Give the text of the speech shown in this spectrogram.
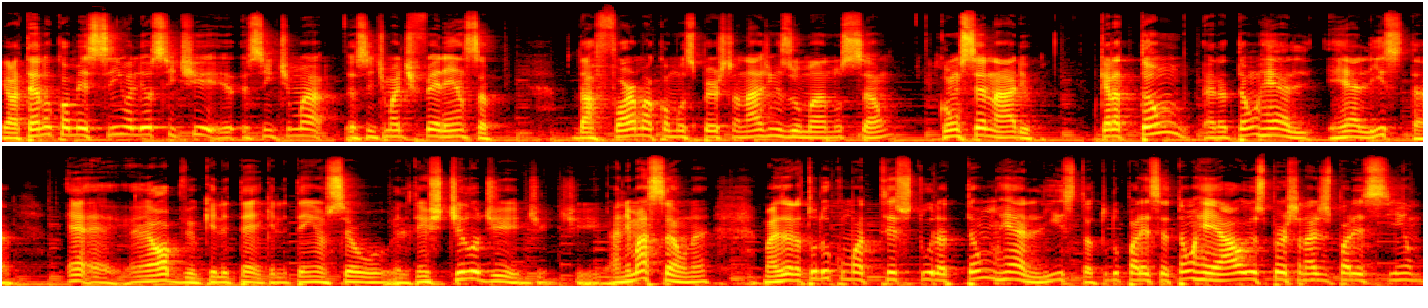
Eu até no comecinho ali eu senti, eu senti, uma, eu senti uma diferença da forma como os personagens humanos são com o cenário. Que era tão, era tão real, realista é, é, é, óbvio que ele tem, que ele tem o seu. Ele tem estilo de, de, de, animação, né? Mas era tudo com uma textura tão realista, tudo parecia tão real e os personagens pareciam.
